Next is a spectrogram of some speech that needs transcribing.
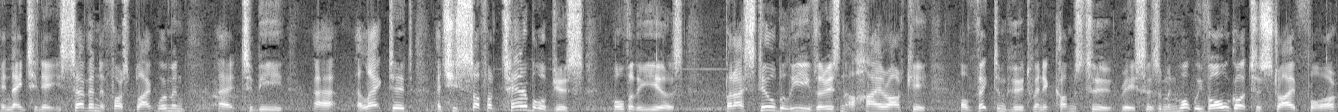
in 1987, the first black woman uh, to be uh, elected, and she's suffered terrible abuse over the years. But I still believe there isn't a hierarchy of victimhood when it comes to racism. And what we've all got to strive for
